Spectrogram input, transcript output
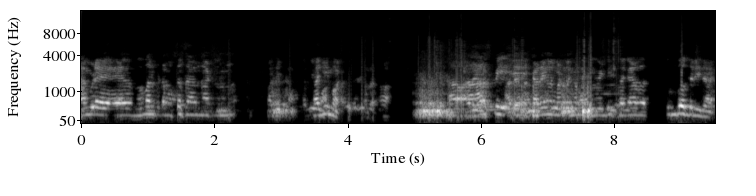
നമ്മുടെ ബഹുമാനപ്പെട്ട മുസ്തഫ നാട്ടിൽ നിന്ന് ആർ എസ് പി ചടങ്ങൽ മണ്ഡലം കമ്മിറ്റിക്ക് വേണ്ടി സഖാവ് തുമ്പോന്തടിയിലാണ്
